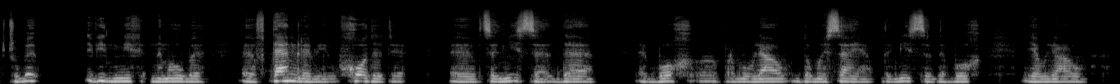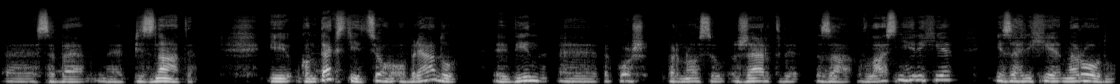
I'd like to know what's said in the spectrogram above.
щоб він міг, не би, е, в темряві входити е, в це місце, де е, Бог е, промовляв до Мойсея, те місце, де Бог являв е, себе е, пізнати. І в контексті цього обряду е, він е, також приносив жертви за власні гріхи і за гріхи народу.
